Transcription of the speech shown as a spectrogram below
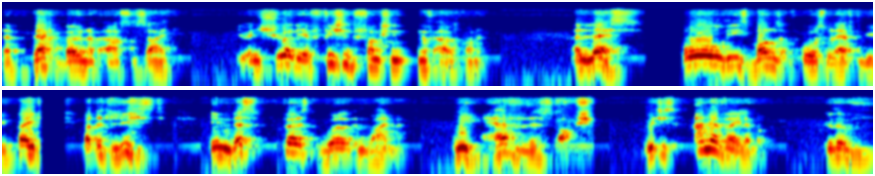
the backbone of our society, to ensure the efficient functioning of our economy. Alas, all these bonds, of course, will have to be paid, but at least in this first world environment, we have this option which is unavailable to the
